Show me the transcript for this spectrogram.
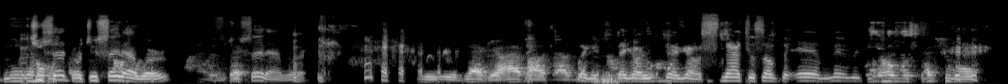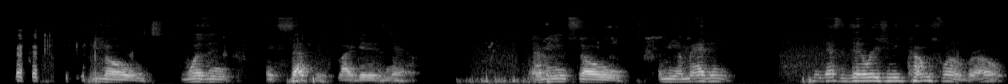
being Don't you said don't you say that word? Don't you Respect. say that word? exactly. I apologize. But Nigga, they gonna they gonna snatch us off the air mid homosexual, you know, wasn't accepted like it is now. You know what I mean, so I mean, imagine. I mean, that's the generation he comes from, bro.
